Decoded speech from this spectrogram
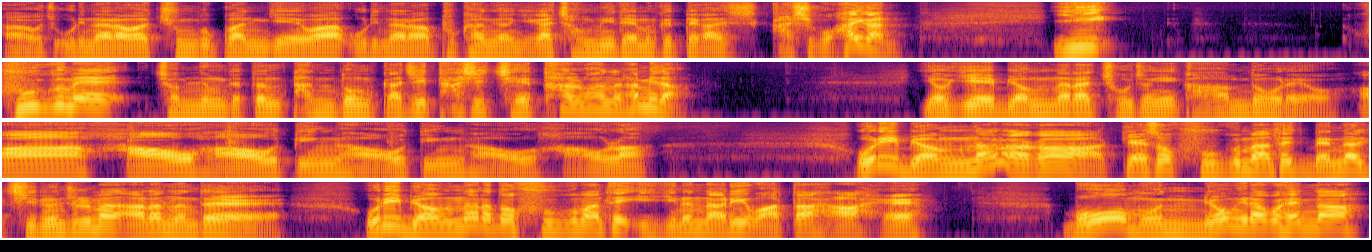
어, 우리나라와 중국 관계와 우리나라와 북한 관계가 정리되면 그때 가시고 하여간 이 후금에 점령됐던 단동까지 다시 재탈환을 합니다. 여기에 명나라 조정이 감동을 해요. 아, 하오, 하오, 띵, 하오, 띵, 하오, 하오라. 우리 명나라가 계속 후금한테 맨날 지는 줄만 알았는데 우리 명나라도 후금한테 이기는 날이 왔다 해. 모문룡이라고 했나?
